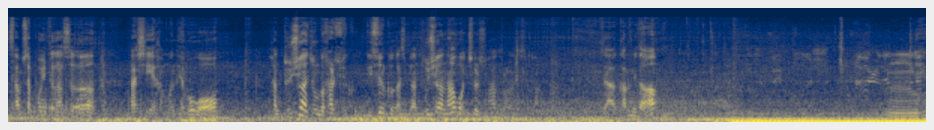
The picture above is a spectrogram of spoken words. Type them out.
3차 포인트 가서 다시 한번 해보고 한 2시간 정도 할 수 있을 것 같습니다. 2시간 하고 철수하도록 하겠습니다. 자 갑니다 음,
